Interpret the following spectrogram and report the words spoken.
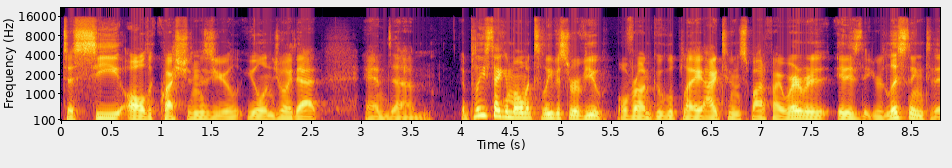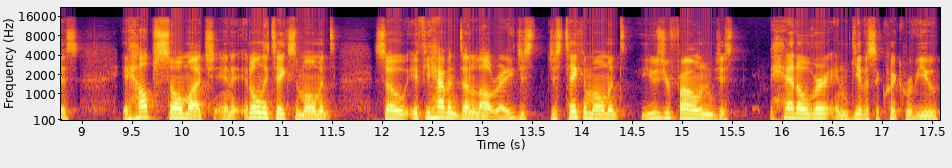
to see all the questions, you'll you'll enjoy that. And, um, and please take a moment to leave us a review over on Google Play, iTunes, Spotify, wherever it is that you're listening to this. It helps so much, and it only takes a moment. So if you haven't done it already, just just take a moment, use your phone, just head over and give us a quick review.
